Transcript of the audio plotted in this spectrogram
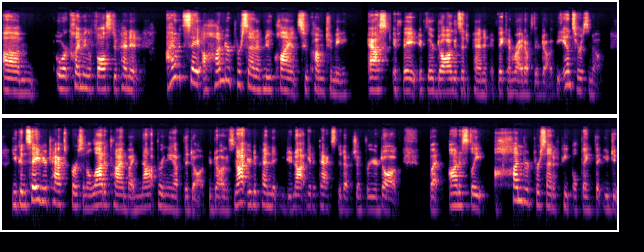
um, or claiming a false dependent. I would say 100% of new clients who come to me ask if they if their dog is a dependent, if they can write off their dog. The answer is no. You can save your tax person a lot of time by not bringing up the dog. Your dog is not your dependent. You do not get a tax deduction for your dog. But honestly, 100% of people think that you do.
